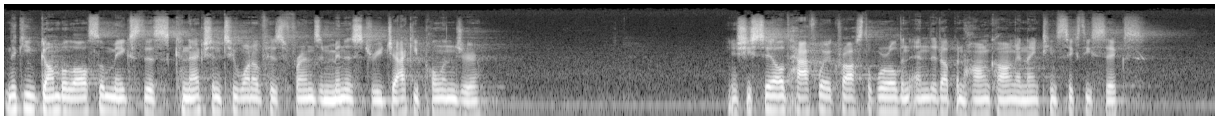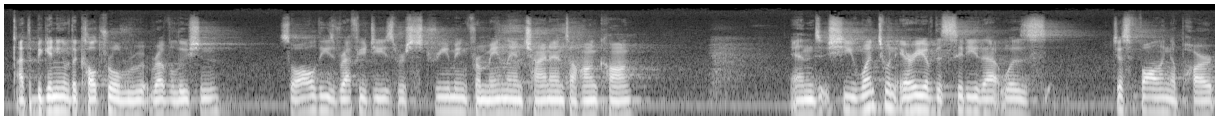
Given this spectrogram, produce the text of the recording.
Nicky Gumbel also makes this connection to one of his friends in ministry, Jackie Pullinger. You know, she sailed halfway across the world and ended up in Hong Kong in 1966 at the beginning of the Cultural Revolution. So all these refugees were streaming from mainland China into Hong Kong. And she went to an area of the city that was just falling apart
